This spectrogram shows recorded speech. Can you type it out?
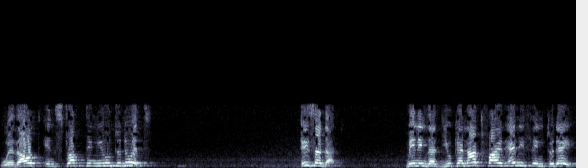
without instructing you to do it. He said that. Meaning that you cannot find anything today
